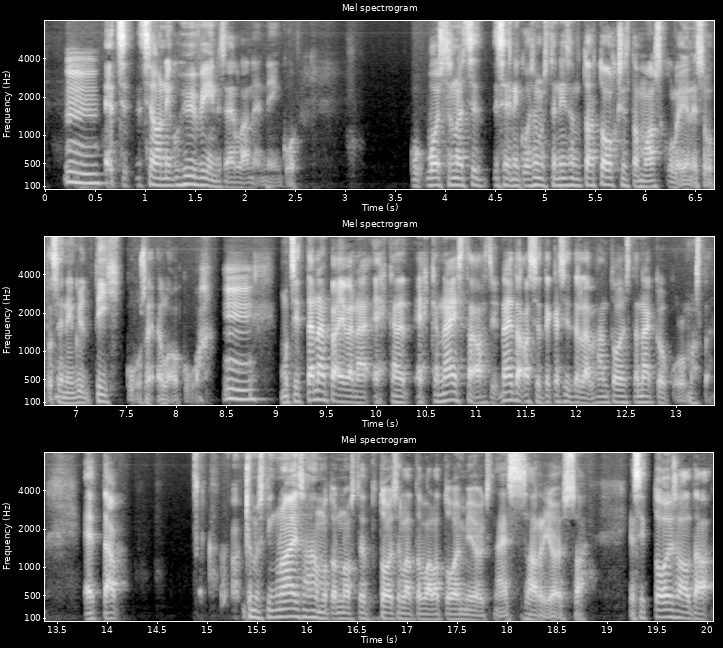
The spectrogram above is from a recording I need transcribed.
mm. Et se, se, on niin kuin hyvin sellainen, niin kuin, voisi sanoa, että se, se niin kuin semmoista niin sanottua toksista maskuliinisuutta, se niin kuin tihkuu se elokuva. Mm. Mutta sitten tänä päivänä ehkä, ehkä näistä, näitä asioita käsitellään vähän toista näkökulmasta. Että tämmöiset niin naishahmot on nostettu toisella tavalla toimijoiksi näissä sarjoissa. Ja sitten toisaalta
